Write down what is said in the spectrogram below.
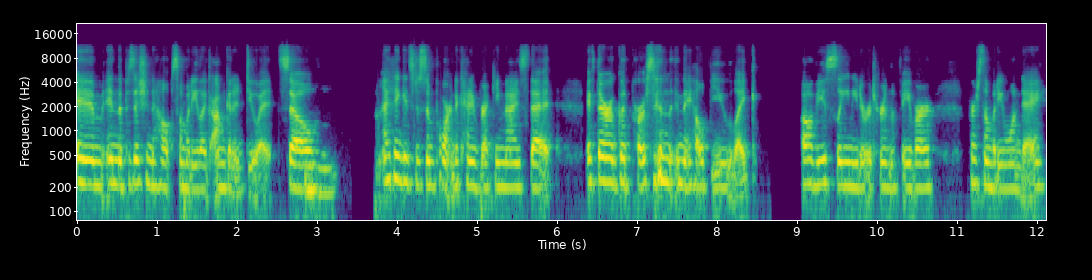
am in the position to help somebody, like I'm gonna do it. So mm-hmm. I think it's just important to kind of recognize that if they're a good person and they help you, like obviously you need to return the favor for somebody one day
